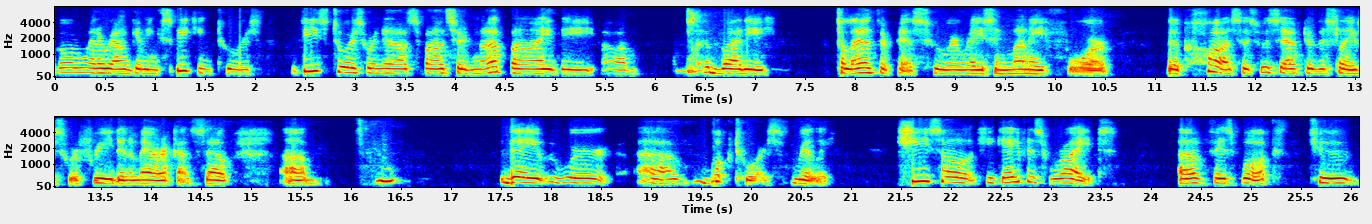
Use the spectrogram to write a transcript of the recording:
go went around giving speaking tours. These tours were now sponsored not by the um, by the philanthropists who were raising money for the cause. This was after the slaves were freed in America, so um, they were uh, book tours, really he saw he gave his right of his book to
